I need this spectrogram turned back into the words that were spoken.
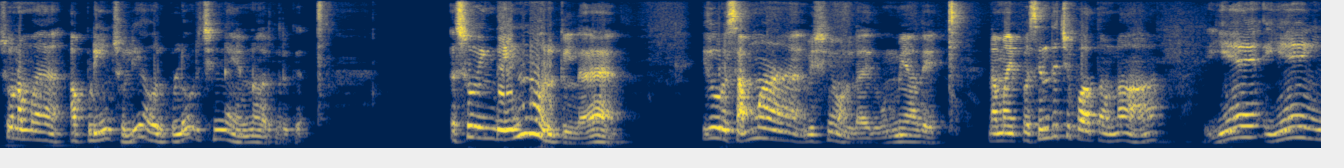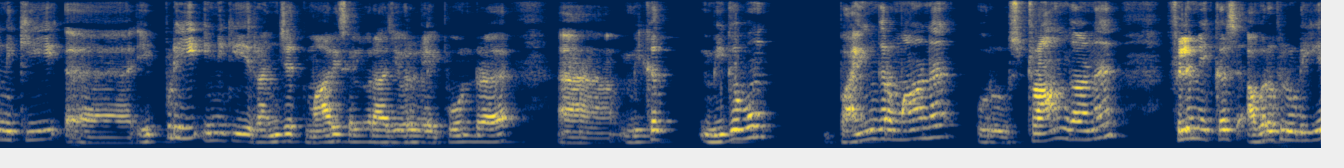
ஸோ நம்ம அப்படின்னு சொல்லி அவருக்குள்ள ஒரு சின்ன எண்ணம் இருந்திருக்கு. ஸோ இந்த எண்ணம் இருக்குல்ல இது ஒரு செம்ம விஷயம் இல்லை இது உண்மையாகவே நம்ம இப்போ சிந்திச்சு பார்த்தோம்னா ஏன் ஏன் இன்னைக்கு எப்படி இன்னைக்கு ரஞ்சித் மாரி செல்வராஜ் இவர்களை போன்ற மிக மிகவும் பயங்கரமான ஒரு ஸ்ட்ராங்கான ஃபிலிம் மேக்கர்ஸ் அவர்களுடைய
